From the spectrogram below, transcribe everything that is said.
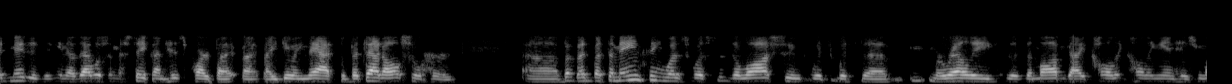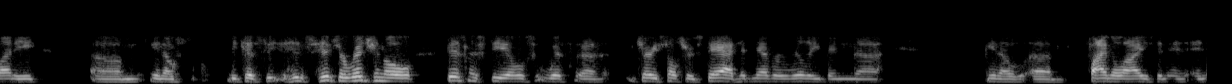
admitted that you know that was a mistake on his part by by, by doing that, but but that also hurt. Uh, but but but the main thing was was the lawsuit with with uh, Morelli, the, the mob guy calling calling in his money, um, you know, because his his original business deals with uh, Jerry Seltzer's dad had never really been, uh, you know, um, finalized and, and, and,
